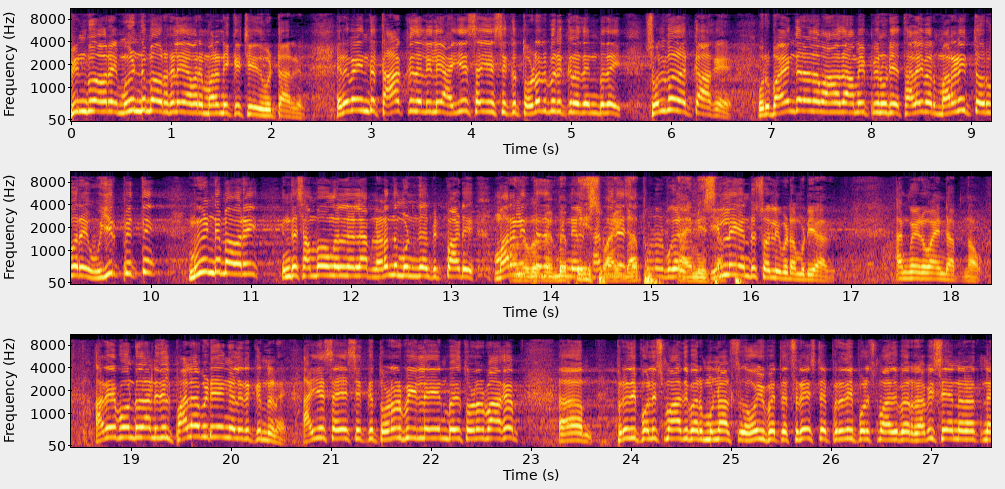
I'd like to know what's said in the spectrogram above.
பின்பு அவரை மீண்டும் அவர்களை அவரை மரணிக்க செய்து விட்டார்கள். எனவே இந்த தாக்குதலிலே ஐஎஸ்ஐஎஸ்க்கு தொடர்பு இருக்கிறது என்பதை சொல்வதற்காக ஒரு பயங்கரவாத அமைப்பினுடைய தலைவர் மரணித்த ஒருவரை உயிர்ப்பித்து மீண்டும் அவரை இந்த சம்பவங்கள் எல்லாம் நடந்து முடிந்த பிற்பாடு மரணித்ததற்கு தொடர்புகள். இல்லை என்று சொல்லிவிட முடியாது. I'm going வைண்ட் அப் up அதே போன்றுதான் இதில் பல விடயங்கள் இருக்கின்றன. ஐஎஸ்ஐஎஸ்க்கு தொடர்பு இல்லை என்பது தொடர்பாக பிரதி போலீஸ் மாதிபர் முன்னாள் ஓய்வு பெற்ற சிரேஷ்ட பிரதி போலீஸ் மாதிபர் ரவிசேனரத்ன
